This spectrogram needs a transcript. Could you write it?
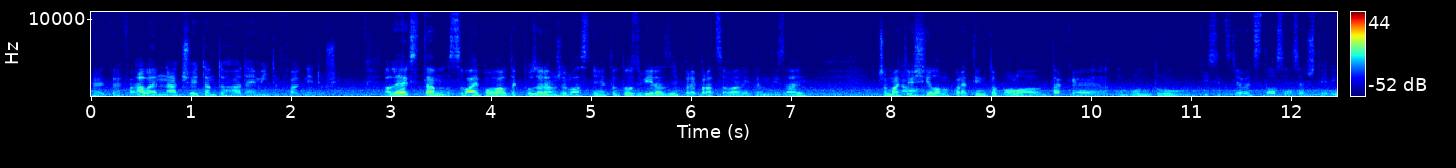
Hej, to je fajn. Ale na čo je tam to HDMI, to fakt netuším. Ale jak si tam swipeoval, tak pozerám, že vlastne je to dosť výrazne prepracovaný ten dizajn. Čo ma No. teší, lebo predtým to bolo také Ubuntu 1984.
